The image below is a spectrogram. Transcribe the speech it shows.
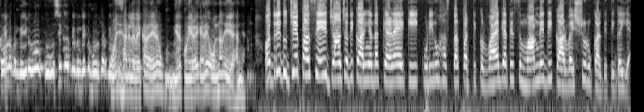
ਕੌਣ ਆ ਬੰਦੇ ਜਿਹੜੇ ਉਹ ਉਸੇ ਘਰ ਦੇ ਬੰਦੇ ਕੋ ਹੋਰ ਘਰ ਦੇ ਉਹ ਜੀ ਸਾਡੇ ਲਵੇ ਘਰ ਆ ਜਿਹੜੇ ਜਿਹੜੇ ਕੁੜੀ ਵਾਲੇ ਕਹਿੰਦੇ ਉਹਨਾਂ ਦੇ ਹੀ ਹੈ ਹਾਂ ਜੀ ਉਧਰੀ ਦੂਜੇ ਪਾਸੇ ਜਾਂਚ ਅਧਿਕਾਰੀਆਂ ਦਾ ਕਹਿਣਾ ਹੈ ਕਿ ਕੁੜੀ ਨੂੰ ਹਸਪਤਾਲ ਭਰਤੀ ਕਰਵਾਇਆ ਗਿਆ ਤੇ ਇਸ ਮਾਮਲੇ ਦੀ ਕਾਰਵਾਈ ਸ਼ੁਰੂ ਕਰ ਦਿੱਤੀ ਗਈ ਹੈ।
